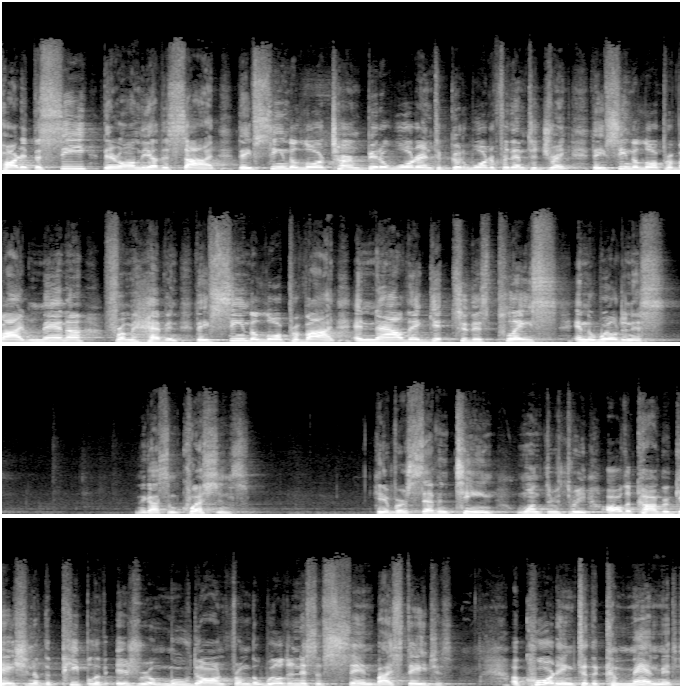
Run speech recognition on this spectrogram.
parted the sea, they're on the other side. They've seen the Lord turn bitter water into good water for them to drink. They've seen the Lord provide manna from heaven. They've seen the Lord provide. And now they get to this place in the wilderness. They got some questions. Here, verse 17, 1 through 3. All the congregation of the people of Israel moved on from the wilderness of Sin by stages, according to the commandment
